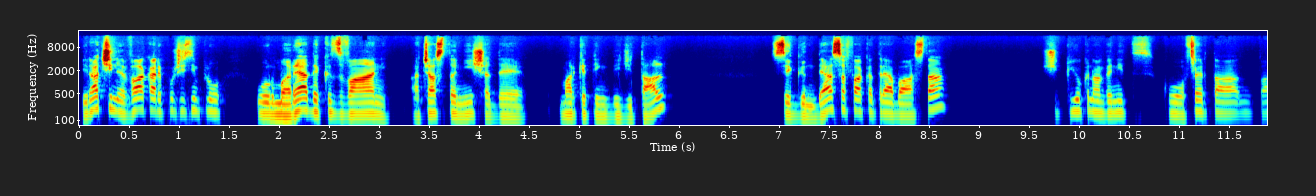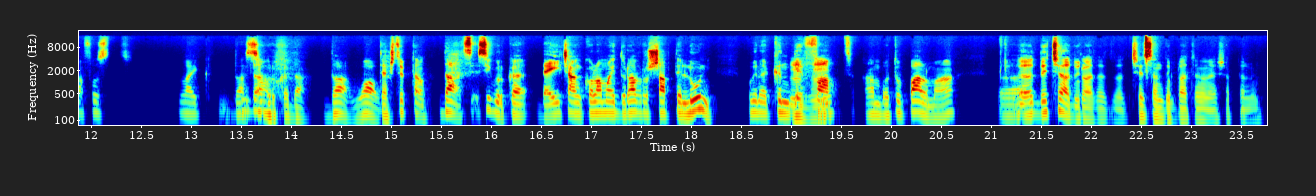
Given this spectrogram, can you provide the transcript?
Era cineva care pur și simplu urmărea de câțiva ani această nișă de marketing digital, se gândea să facă treaba asta și eu când am venit cu oferta a fost like, da, Da. sigur că da. Da, wow. Te așteptam. Da, s- sigur că de aici încolo a mai durat vreo șapte luni până când, de Mhm. fapt, am bătut palma. Uh, De ce a durat atât? Ce s-a întâmplat în alea șapte luni?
